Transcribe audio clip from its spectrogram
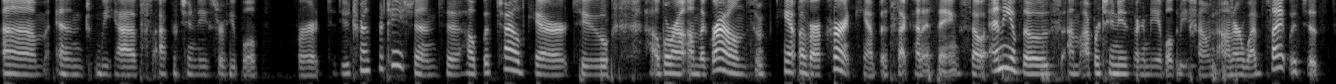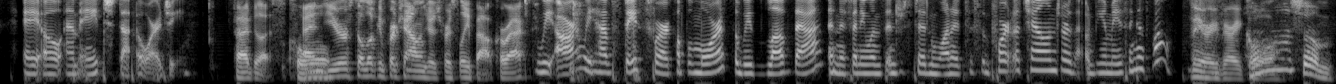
um, and we have opportunities for people for to do transportation, to help with childcare, to help around on the grounds of, camp, of our current campus, that kind of thing. So any of those um, opportunities are going to be able to be found on our website, which is aomh.org. Fabulous. Cool. And you're still looking for challengers for sleep out, correct? We are. We have space for a couple more, so we'd love that. And if anyone's interested and wanted to support a challenger, that would be amazing as well. Very, very cool. Awesome.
